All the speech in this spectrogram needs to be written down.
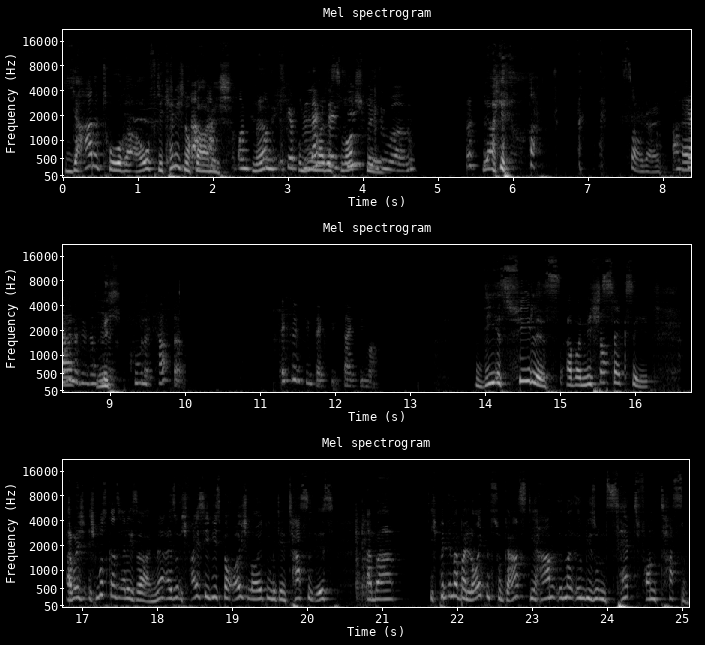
Jadetore auf, die kenne ich noch gar nicht. und, ne? und, und mal das Wortspiel. ja, genau. so geil. Oh, Kevin, das ist das eine coole Tasse. Ich finde sie sexy, zeig die mal. Die ist vieles, aber nicht Doch. sexy. Aber ich, ich muss ganz ehrlich sagen, ne? also ich weiß nicht, wie es bei euch Leuten mit den Tassen ist, aber ich bin immer bei Leuten zu Gast, die haben immer irgendwie so ein Set von Tassen.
